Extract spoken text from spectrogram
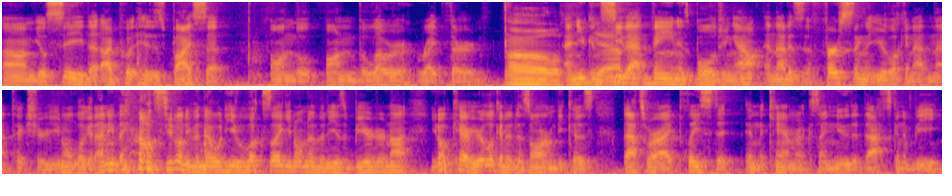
um, you'll see that I put his bicep on the on the lower right third. Oh. And you can yeah. see that vein is bulging out, and that is the first thing that you're looking at in that picture. You don't look at anything else. You don't even know what he looks like. You don't know that he has a beard or not. You don't care. You're looking at his arm because that's where I placed it in the camera because I knew that that's going to be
